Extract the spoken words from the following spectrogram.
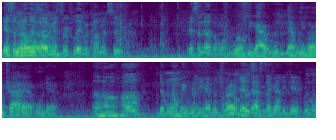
It's You another uh, mystery flavor coming too. It's another one. Well, we got we definitely gonna try that one day. Uh huh. The one we really haven't tried yet. That mystery- still got to get. When the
